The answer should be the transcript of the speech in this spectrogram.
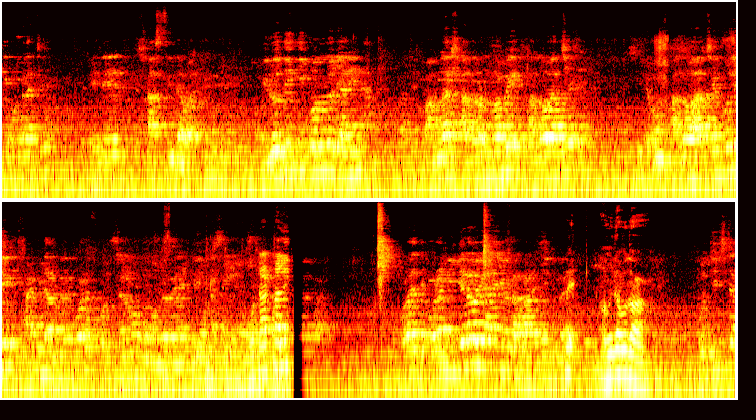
কোর্ট আছে এদের শাস্তি দেওয়া আছে বিরোধী কি বলল জানি না। বাংলা সাধারণভাবে ভালো আছে এবং ভালো আছে বলেই থার্ড টার্মের পরে পশ্চিমবঙ্গ মমতা ব্যানার্জি ভোটার তালিকা ওরা ওরা নিজেরাও জানে যে ওরা হার জিতবে। অমিতাভ দা পঁচিশটা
